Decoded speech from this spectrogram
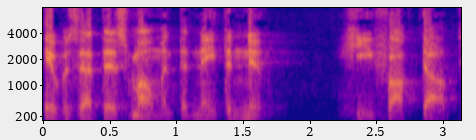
It was at this moment that Nathan knew. He fucked up.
